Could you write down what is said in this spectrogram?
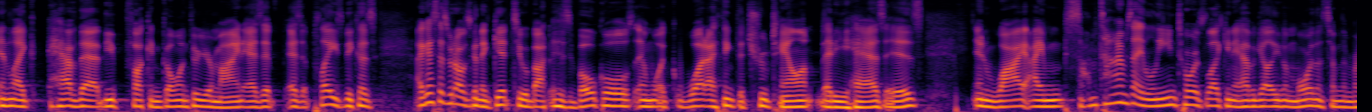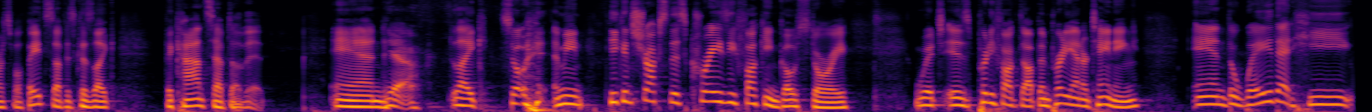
and like have that be fucking going through your mind as it as it plays because I guess that's what I was gonna get to about his vocals and like what I think the true talent that he has is and why I'm sometimes I lean towards liking Abigail even more than some of the Mercyful Fate stuff is because like the concept of it and Yeah. Like so i mean he constructs this crazy fucking ghost story which is pretty fucked up and pretty entertaining. And the way that he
